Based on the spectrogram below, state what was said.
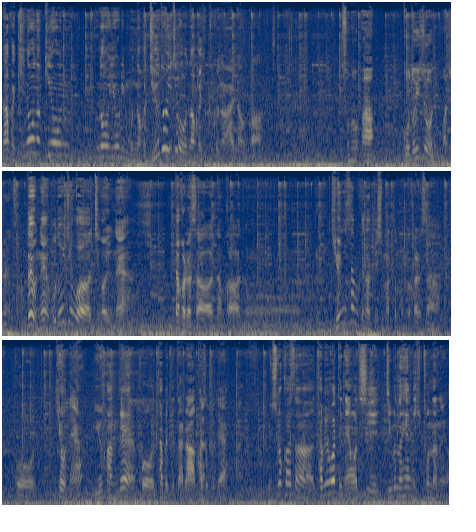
なんか昨日の気温のよりもなんか10度以上なんか低くない？なんかその、あ、5度以上でも間違いなく下がだ。よね。5度以上は違うよね。だからさなんかあのー急に寒くなってしまったもんだからさこう今日ね夕飯でこう食べてたら家族で、うちの母さん食べ終わってね私自分の部屋に引っ込んだのよ。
